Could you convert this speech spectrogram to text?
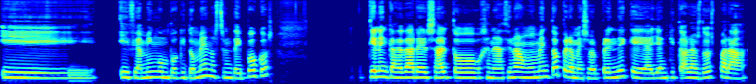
y, y Fiamingo un poquito menos, 30 y pocos. Tienen que dar el salto generacional en un momento, pero me sorprende que hayan quitado las dos para,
